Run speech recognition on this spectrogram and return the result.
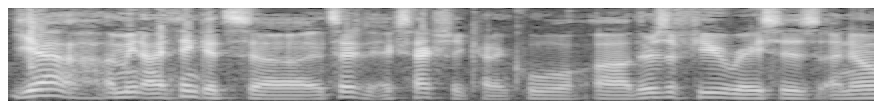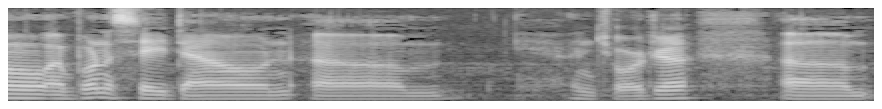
Yeah, I mean, I think it's uh, it's it's actually kind of cool. Uh, there's a few races. I know I want to say down um, in Georgia. Um,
